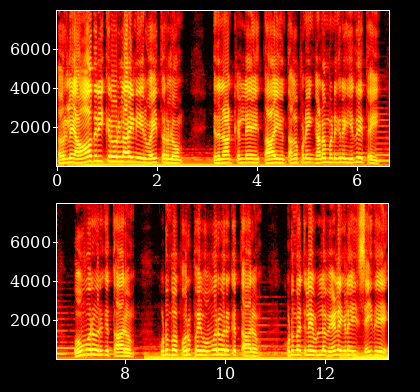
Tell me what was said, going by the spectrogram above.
அவர்களை ஆதரிக்கிறவர்களாய் நீர் வைத்தருளும். இந்த நாட்களிலே தாயும் தகப்பனையும் கனம் பண்ணுகிற இதயத்தை ஒவ்வொருவருக்கு தாரும். குடும்ப பொறுப்பை ஒவ்வொருவருக்கு தாரும். குடும்பத்திலே உள்ள வேலைகளை செய்து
